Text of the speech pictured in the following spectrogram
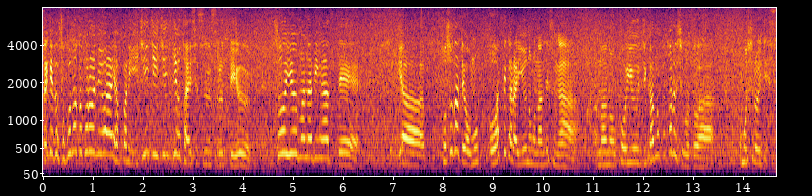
だけどそこのところにはやっぱり一日一日を大切にするっていうそういう学びがあっていや子育てをも終わってから言うのもなんですがあのこういう時間のかかる仕事は面白いです。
